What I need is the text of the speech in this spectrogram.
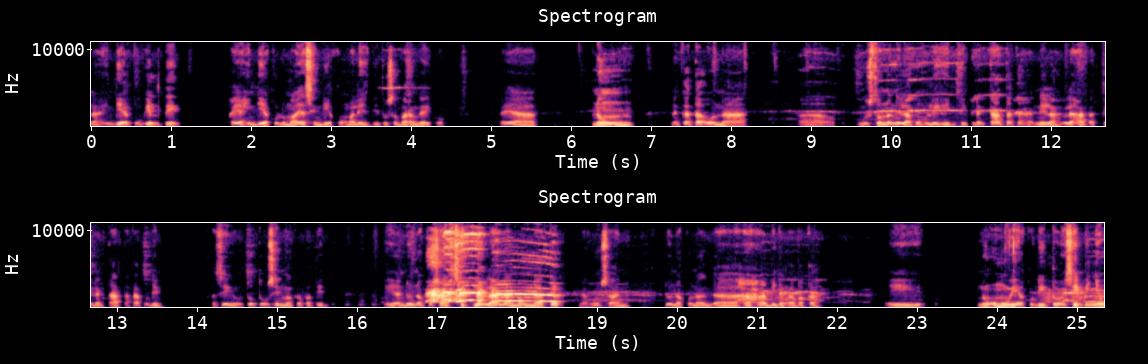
na hindi ako guilty, kaya hindi ako lumayas, hindi ako umalis dito sa barangay ko. Kaya nung nagkataon na ah, gusto na nila akong hulihin, pinagtataka nila lahat at pinagtataka ko din. Kasi tutuusin mga kapatid, eh, andun ako sa sitio Lana noon dati, na kung saan doon ako naghahabi ng abaka. Eh, nung umuwi ako dito, isipin nyo,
